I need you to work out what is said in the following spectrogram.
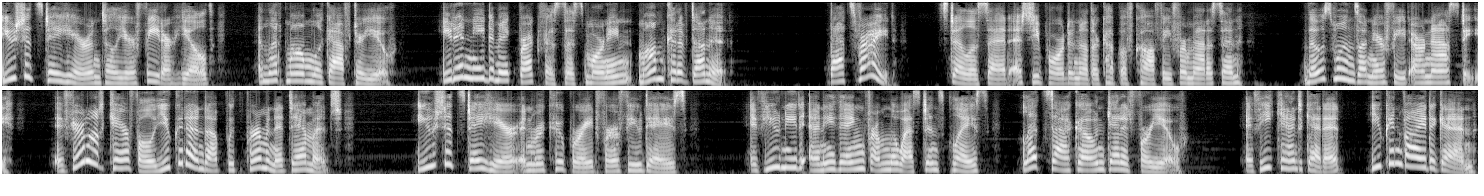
You should stay here until your feet are healed and let Mom look after you. You didn't need to make breakfast this morning. Mom could have done it. That's right, Stella said as she poured another cup of coffee for Madison. Those wounds on your feet are nasty. If you're not careful, you could end up with permanent damage. You should stay here and recuperate for a few days. If you need anything from the Weston's place, let Zach go and get it for you. If he can't get it, you can buy it again.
